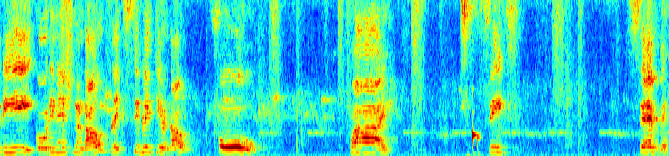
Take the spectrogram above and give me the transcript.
ത്രീ കോർഡിനേഷൻ ഉണ്ടാവും. ഫ്ലെക്സിബിലിറ്റി ഉണ്ടാവും. Four five six seven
